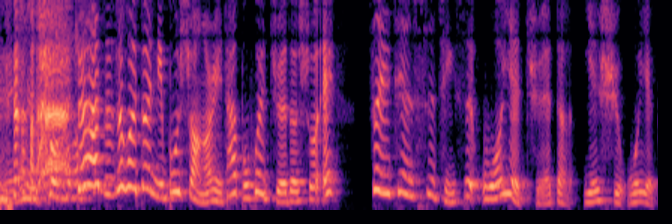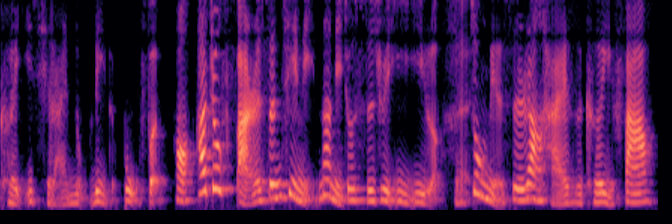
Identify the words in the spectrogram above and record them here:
子，没错，对他只是会对你不爽而已，他不会觉得说，哎，这一件事情是我也觉得，也许我也可以一起来努力的部分，好，他就反而生气你，那你就失去意义了。重点是让孩子可以发。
